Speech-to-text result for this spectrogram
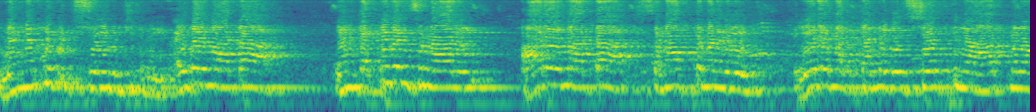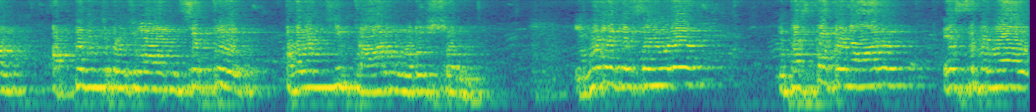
నన్నెందుకు సేవించుకుని ఐదవ మాట నేను తప్పివలసినాను ఆరవ మాట సమాప్తమని ఏడవ మాట తండ్రికి చేస్తున్న ఆత్మను అప్పగించుకుంటున్నాడని చెప్పి తన నుంచి ప్రాణం మడిష్యం ఈ మూడు సమయంలో ఈ పశ్చాత్తనాలు వేస్తున్నారు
